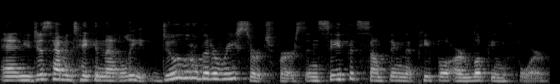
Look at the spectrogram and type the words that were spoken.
and you just haven't taken that leap, do a little bit of research first and see if it's something that people are looking for.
